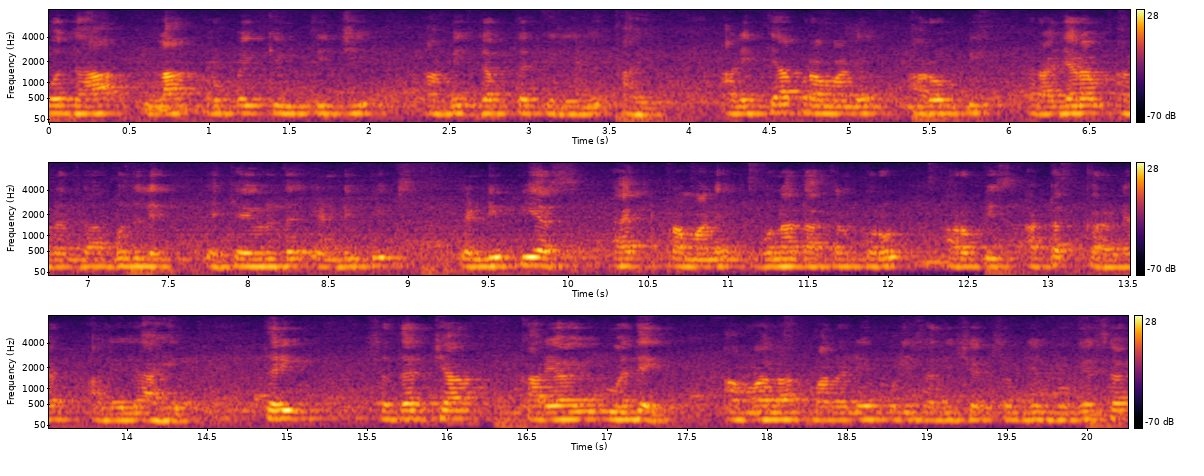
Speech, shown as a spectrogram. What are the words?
व दहा लाख रुपये किमतीची आम्ही जप्त केलेली आहे. आणि त्याप्रमाणे आरोपी राजाराम आनंदा बुजले याच्याविरुद्ध N D P N D P S ॲक्टप्रमाणे गुन्हा दाखल करून आरोपीस अटक करण्यात आलेले आहे. तरी सदरच्या कार्यवाहीमध्ये आम्हाला माननीय पोलीस अधीक्षक संजीव भोगे सर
